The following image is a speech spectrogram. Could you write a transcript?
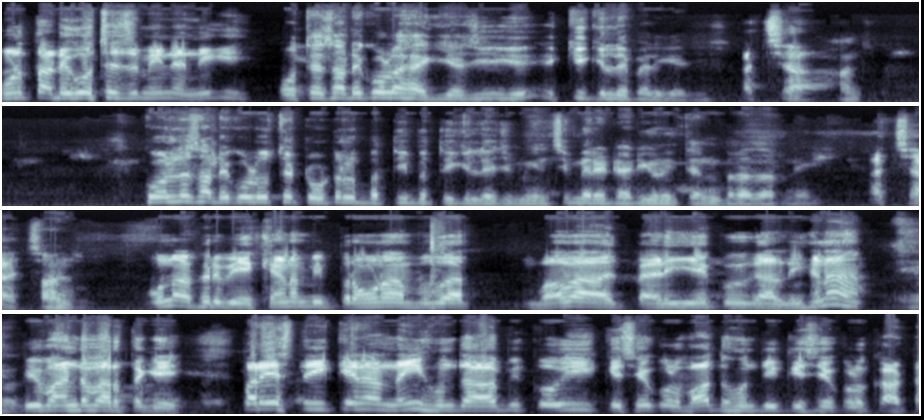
ਹੁਣ ਤੁਹਾਡੇ ਕੋਲ ਉੱਥੇ ਜ਼ਮੀਨ ਹੈ ਨੀ ਗੀ? ਉੱਥੇ ਸਾਡੇ ਕੋਲ ਹੈਗੀ ਆ ਜੀ 21 ਕਿੱਲੇ ਪੈਲੀ ਹੈ ਜੀ। ਅੱਛਾ। ਕੁੱਲ ਸਾਡੇ ਕੋਲ ਉੱਥੇ ਟੋਟਲ 32 32 ਕਿੱਲੇ ਜ਼ਮੀਨ ਸੀ ਮੇਰੇ ਡੈਡੀ ਹੋਣੀ ਤਿੰਨ ਬ੍ਰਦਰ ਨੇ। ਅੱਛਾ ਅੱਛਾ। ਹਾਂਜੀ। ਉਹਨਾਂ ਫਿਰ ਵੇਖਿਆ ਨਾ ਵੀ ਪ੍ਰਾਹੁਣਾ ਬੂਆ ਵਾਵਾ ਪੈਲੀ ਇਹ ਕੋਈ ਗੱਲ ਨਹੀਂ, ਹਨਾ? ਵੀ ਵੰਡ ਵਰਤ ਗਏ ਪਰ ਇਸ ਤਰੀਕੇ ਨਾਲ ਨਹੀਂ ਹੁੰਦਾ ਵੀ ਕੋਈ ਕਿਸੇ ਕੋਲ ਵੱਧ ਹੁੰਦੀ, ਕਿਸੇ ਕੋਲ ਘੱਟ,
